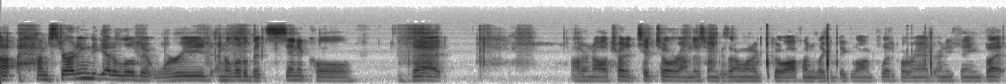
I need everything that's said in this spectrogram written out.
Uh, I'm starting to get a little bit worried and a little bit cynical that I don't know. I'll try to tiptoe around this one because I don't want to go off on like a big long political rant or anything. But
